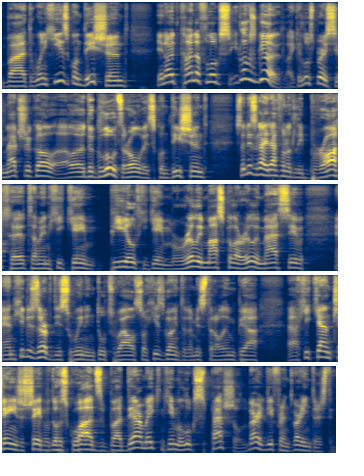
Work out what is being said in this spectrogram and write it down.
But when he is conditioned, you know, it kind of looks it looks good. Like it looks pretty symmetrical. Uh, the glutes are always conditioned. So this guy definitely brought it. I mean, he came peeled, he came really muscular, really massive, and he deserved this win in 212. So he's going to the Mr. Olympia. Uh, he can't change the shape of those quads, but they are making him look special, very different, very interesting.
